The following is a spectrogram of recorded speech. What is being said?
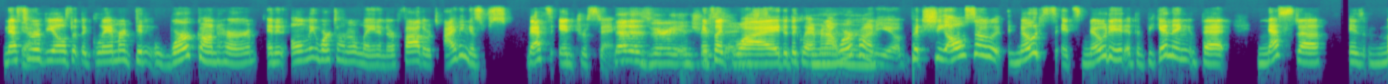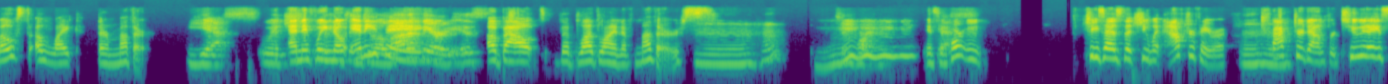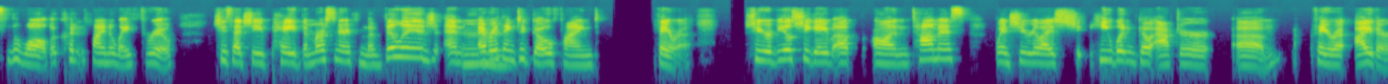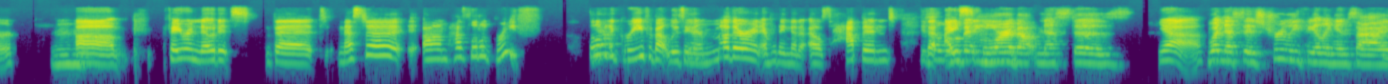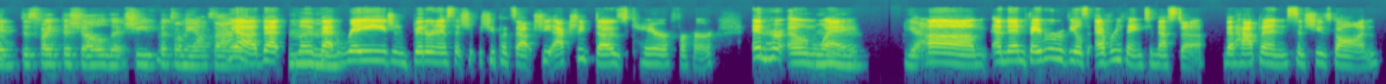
Nesta Yeah. reveals that the glamour didn't work on her, and it only worked on Elain and their father, which I think is that's interesting. That is very interesting. it's like, why did the glamour not work on Mhm. you? But she also notes it's noted at the beginning that Nesta is most alike their mother. Yes. Which And if we know leads into a lot of anything. About the bloodline of mothers. Mhm. It's important. Mhm. It's Yes. important. She says that she went after Feyre, tracked her down for two days to the wall, but couldn't find a way through. She said she paid the mercenary from the village and everything to go find Feyre. She reveals she gave up on Thomas when she realized she, he wouldn't go after um, Feyre either. Mhm. Um, Feyre noticed that Nesta um, has a little grief, a little Yeah. bit of grief about losing Yeah. their mother and everything that else happened. That a little bit more about Nesta's Yeah. what Nesta is truly feeling inside, despite the shell that she puts on the outside. yeah that the, that Mhm. rage and bitterness that she, she puts out she actually does care for her in her own way Mhm. Yeah. um and then Feyre reveals everything to nesta that happened since she's gone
